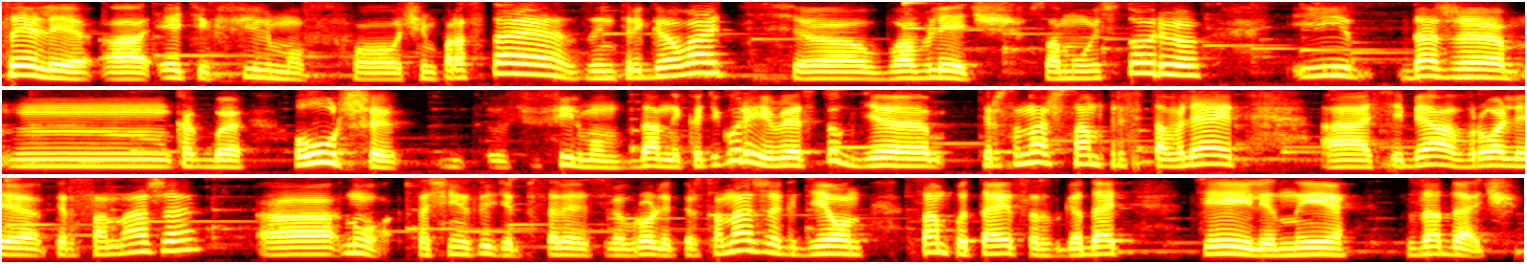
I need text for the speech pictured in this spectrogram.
цели э, этих фильмов э, очень простая: заинтриговать, э, вовлечь в саму историю и даже как бы лучше фильмом в данной категории является то, где персонаж сам представляет а, себя в роли персонажа, а, ну, точнее, зритель представляет себя в роли персонажа, где он сам пытается разгадать те или иные задачи.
